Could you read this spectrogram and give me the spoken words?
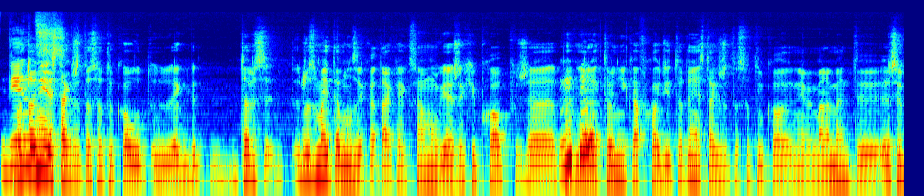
Więc... No to nie jest tak, że to są tylko jakby, to jest rozmaita muzyka, tak? Jak sam mówię, że hip-hop, że pewnie Mhm. elektronika wchodzi, to to nie jest tak, że to są tylko, nie wiem, elementy, czy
